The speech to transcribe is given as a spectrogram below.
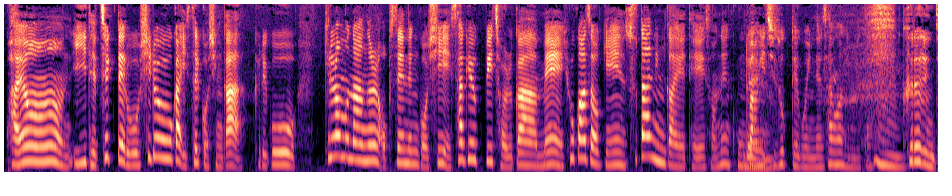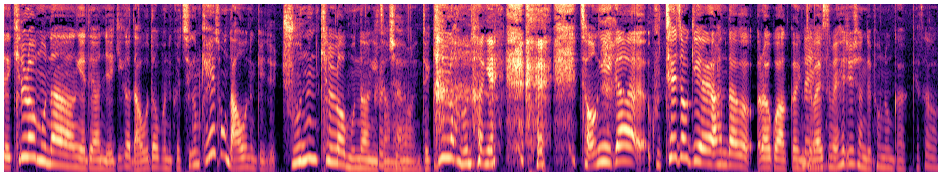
과연 이 대책대로 실효가 있을 것인가, 그리고 킬러 문항을 없애는 것이 사교육비 절감의 효과적인 수단인가에 대해서는 공방이 네. 지속되고 있는 상황입니다. 음. 그래도 이제 킬러 문항에 대한 얘기가 나오다 보니까 지금 계속 나오는 게 이제 준 킬러 문항이잖아요. 그렇죠. 이제 킬러 문항의 정의가 구체적이어야 한다라고 아까 이제 네. 말씀을 해주셨는데 평론가께서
